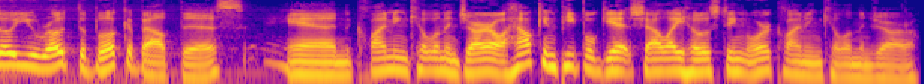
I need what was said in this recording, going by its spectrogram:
So you wrote the book about this and climbing Kilimanjaro. How can people get chalet hosting or climbing Kilimanjaro?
